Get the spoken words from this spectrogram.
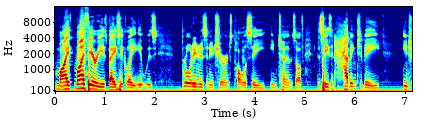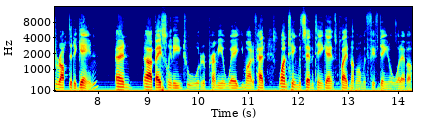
my my theory is basically it was brought in as an insurance policy in terms of the season having to be interrupted again and uh, basically needing to order a premiere where you might have had one team with 17 games played, another one with 15 or whatever.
